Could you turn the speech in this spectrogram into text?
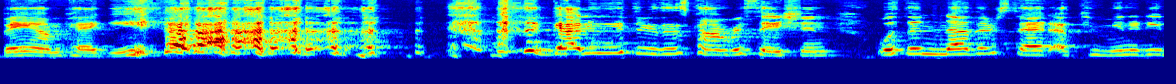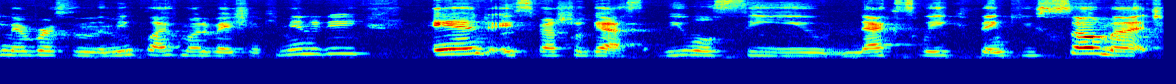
Bam, Peggy. guiding you through this conversation with another set of community members from the Mink Life Motivation community and a special guest. We will see you next week. Thank you so much.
